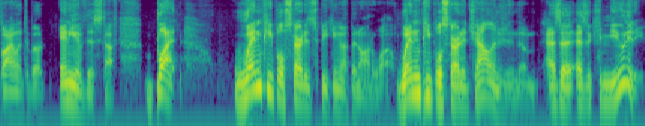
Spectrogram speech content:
violent about any of this stuff. But when people started speaking up in Ottawa, when people started challenging them as a as a community,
